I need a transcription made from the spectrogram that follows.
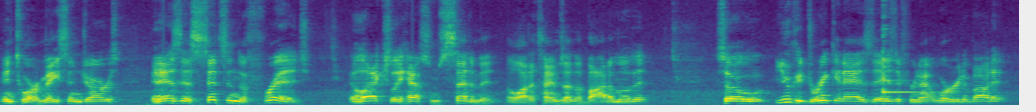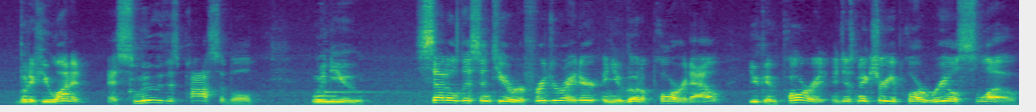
into our mason jars. And as this sits in the fridge, it'll actually have some sediment a lot of times on the bottom of it. So you could drink it as is if you're not worried about it. But if you want it as smooth as possible, when you settle this into your refrigerator and you go to pour it out, you can pour it and just make sure you pour real slow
